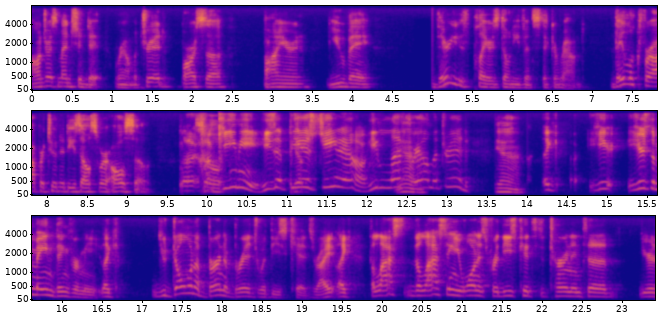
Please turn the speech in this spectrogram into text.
Andres mentioned it, Real Madrid, Barca, Bayern, Juve, their youth players don't even stick around. They look for opportunities elsewhere also. Uh, so- Hakimi, he's at Yep. PSG now. He left Yeah. Real Madrid. Yeah. like here here's the main thing for me like you don't want to burn a bridge with these kids right? Like the last the last thing you want is for these kids to turn into your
